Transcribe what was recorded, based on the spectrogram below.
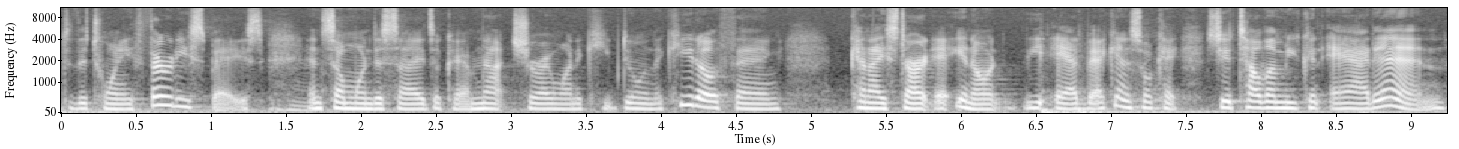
to the 20 30 space Mm-hmm. and someone decides okay i'm not sure i want to keep doing the keto thing can i start you know you add back in so okay so you tell them you can add in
